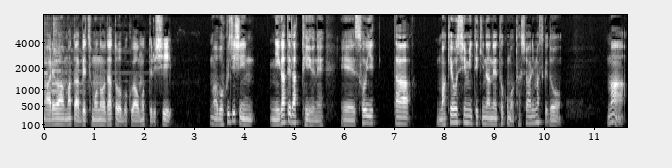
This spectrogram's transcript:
まああれはまた別物だと僕は思ってるし、まあ僕自身苦手だっていうね、えー、そういった負け惜しみ的なね、とこも多少ありますけど、まあ、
